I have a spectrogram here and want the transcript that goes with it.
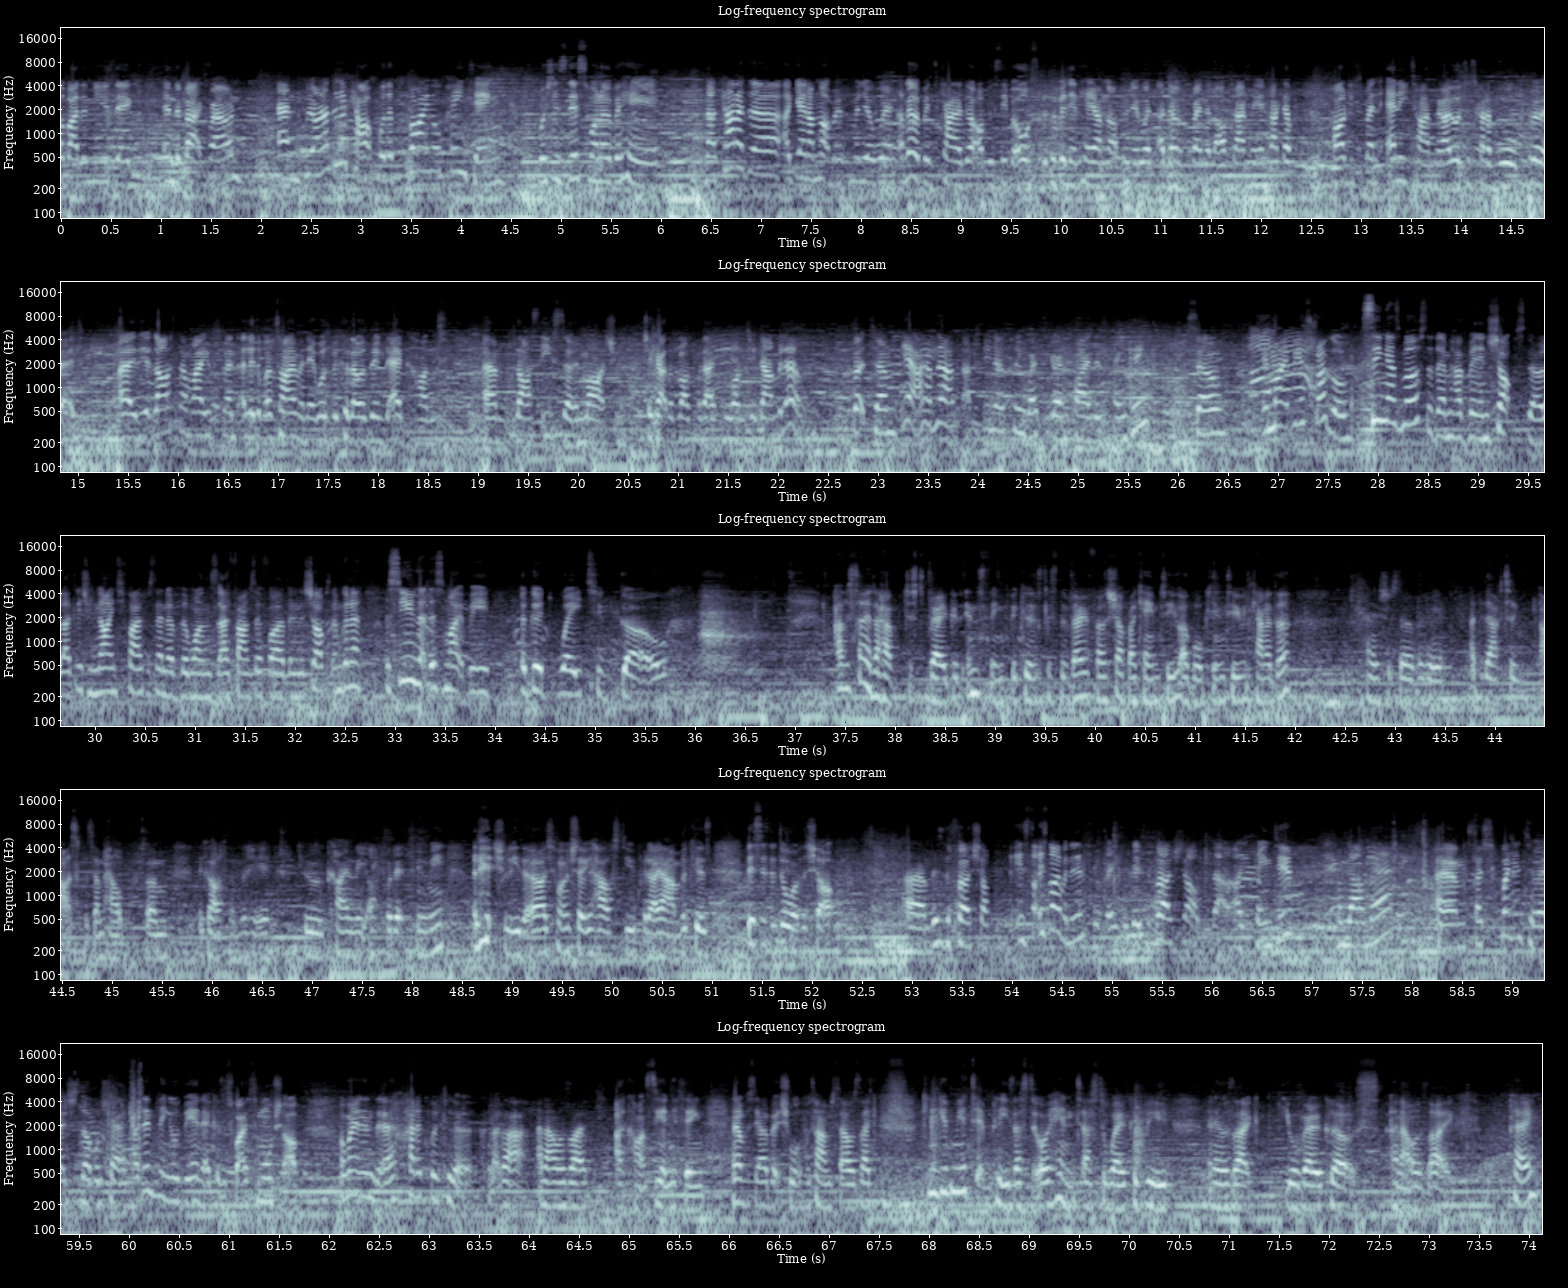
tell by the music in the background. And we are on the lookout for the final painting, which is this one over here. Now Canada, again, I'm not very familiar with. I've never been to Canada, obviously, but also the pavilion here I'm not familiar with. I don't spend a lot of time here. In fact, I've hardly spent any time here. I always just kind of walk through it. Uh, the last time I spent a little bit of time in it was because I was doing the egg hunt um, last Easter in March. Check out the vlog for that if you want to down below. But um, yeah, I have no, absolutely no clue where to go and find this painting. So it might be a struggle. Seeing as most of them have been in shops though, like literally 95% of the ones I found so far have been in the shops, I'm gonna assume that this might be a good way to go. I've decided I have just a very good instinct because this is the very first shop I came to, I walked into in Canada. And it's just over here. I did have to ask for some help from the cast member here who kindly offered it to me. Literally though, I just want to show you how stupid I am because this is the door of the shop. Um, this is the first shop, it's not, it's not even anything basically, it's the first shop that I came to from down there. Um, so I just went into it just double check. I didn't think it would be in it because it's quite a small shop. I went in there, had a quick look like that and I was like, I can't see anything. And obviously I'm a bit short for time so I was like, can you give me a tip please as to, or a hint as to where it could be? And it was like, you're very close. And I was like, okay.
